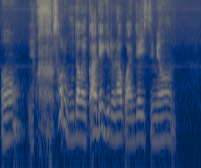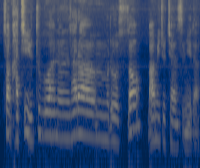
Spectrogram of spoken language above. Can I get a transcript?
어, 막 서로 무당을 까대기를 하고 앉아 있으면 참 같이 유튜브 하는 사람으로서 마음이 좋지 않습니다.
